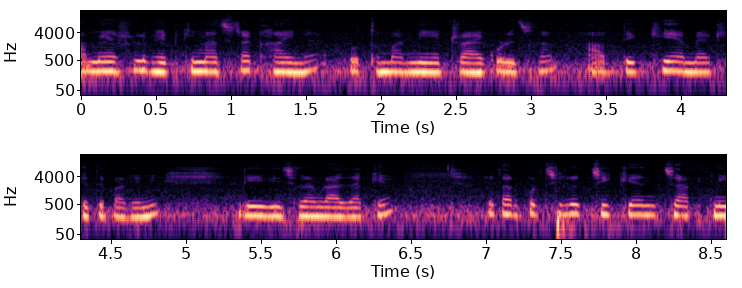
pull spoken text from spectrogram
আমি আসলে ভেটকি মাছটা খাই না, প্রথমবার নিয়ে ট্রাই করেছিলাম। আর দেখে আমি আর খেতে পারিনি, দিয়ে দিয়েছিলাম রাজাকে। তো তারপর ছিল চিকেন, চাটনি,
